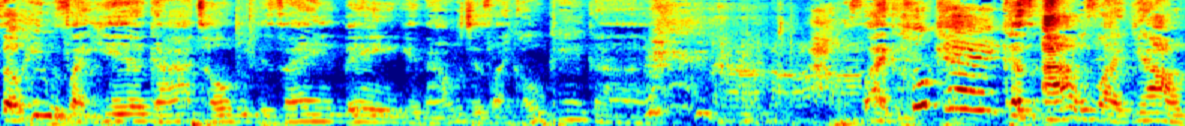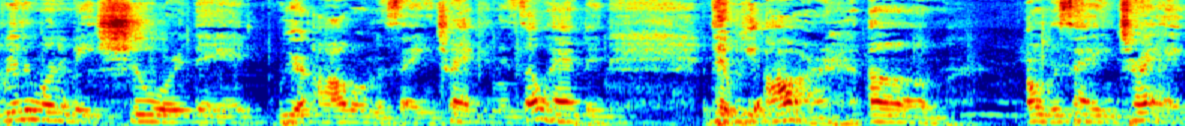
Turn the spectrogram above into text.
So he was like, Yeah, God told me the same thing. And I was just like, Okay, God. I was like, Okay. Because I was like, Yeah, I really want to make sure that we're all on the same track. And it so happened that we are. Um, on the same track,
